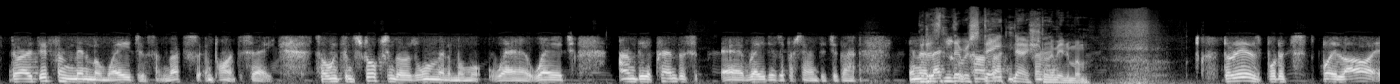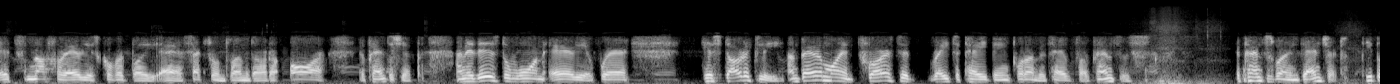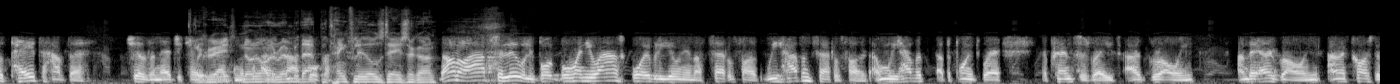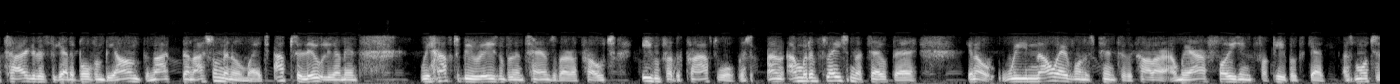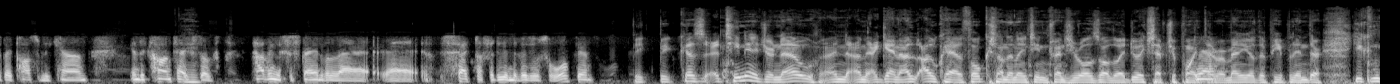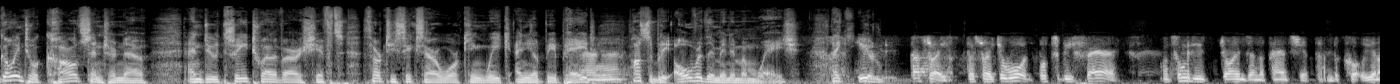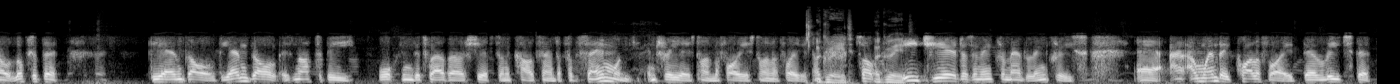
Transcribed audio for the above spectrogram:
There are different minimum wages, and that's important to say. So in construction, there is one minimum wa- wage, and the apprentice uh, rate is a percentage of that. In But isn't there a state national minimum? There is, but it's by law. It's not for areas covered by uh, sectoral employment order or apprenticeship, and it is the one area where. Historically, and bear in mind, prior to rates of pay being put on the table for apprentices, apprentices were indentured. People paid to have their children educated. Agreed. No, no, I remember that, worker. but thankfully those days are gone. No, no, absolutely. But but when you ask why would a union not settle for it, we haven't settled for it, and we have it at the point where apprentice rates are growing, and they are growing, and of course the target is to get above and beyond the, na- the national minimum wage. Absolutely. I mean. We have to be reasonable in terms of our approach, even for the craft workers. And, and with inflation that's out there, you know, we know everyone is pinned to the collar and we are fighting for people to get as much as they possibly can in the context of having a sustainable uh, uh, sector for the individuals to work in. Be- because a teenager now, and, and again, I'll, okay, I'll focus on the 19, 20 year olds, although I do accept your point. Yeah. There are many other people in there. You can go into a call centre now and do three 12 hour shifts, 36 hour working week, and you'll be paid possibly over the minimum wage. Like, You, you're, that's right. That's right. You would. But to be fair, when somebody joins an apprenticeship and you know looks at the the end goal, the end goal is not to be working the 12 hour shifts in a call centre for the same money in three years' time or four years' time or four years' time. Agreed. So Agreed. each year there's an incremental increase. Uh, and, and when they qualify, they'll reach the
